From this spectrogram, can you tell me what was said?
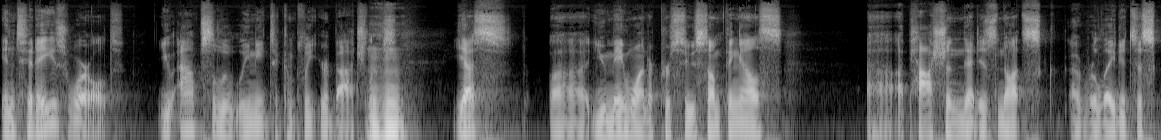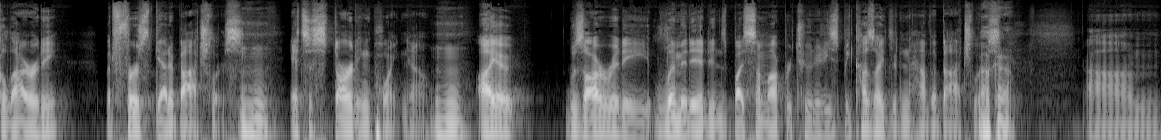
in today's world, you absolutely need to complete your bachelor's. Mm-hmm. Yes, uh, you may want to pursue something else, uh, a passion that is not sc- uh, related to scholarity, but first get a bachelor's. It's a starting point now. I uh, was already limited in, by some opportunities because I didn't have a bachelor's. Okay. Um,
